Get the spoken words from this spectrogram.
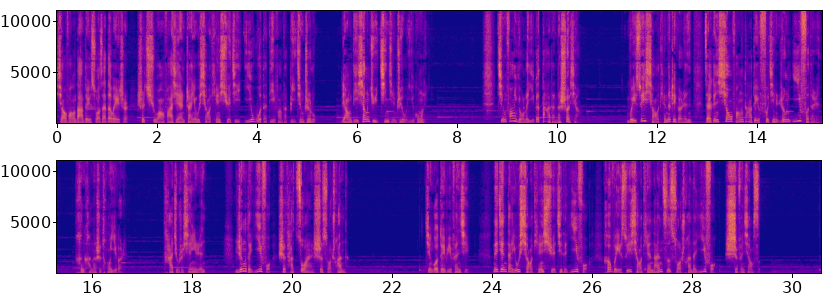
消防大队所在的位置是去往发现沾有小田血迹衣物的地方的必经之路，两地相距仅仅只有一公里。警方有了一个大胆的设想：尾随小田的这个人在跟消防大队附近扔衣服的人，很可能是同一个人，他就是嫌疑人，扔的衣服是他作案时所穿的。经过对比分析，那件带有小田血迹的衣服和尾随小田男子所穿的衣服十分相似。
